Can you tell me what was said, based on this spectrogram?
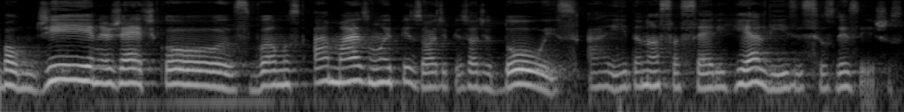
Bom dia, energéticos! Vamos a mais um episódio, episódio 2 aí da nossa série Realize seus desejos.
